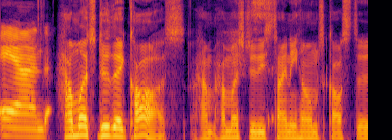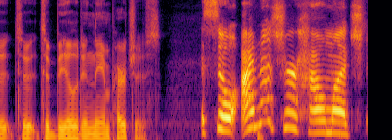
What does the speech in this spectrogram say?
and how much do they cost? How, how much do these tiny homes cost to, to, to build and then purchase? So i'm not sure how much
